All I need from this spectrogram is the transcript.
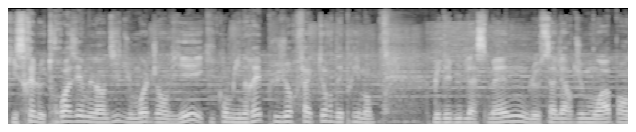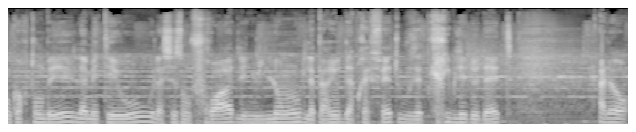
qui serait le troisième lundi du mois de janvier et qui combinerait plusieurs facteurs déprimants. Le début de la semaine, le salaire du mois pas encore tombé, la météo, la saison froide, les nuits longues, la période d'après-fête où vous êtes criblé de dettes. Alors,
